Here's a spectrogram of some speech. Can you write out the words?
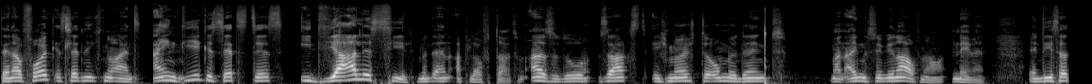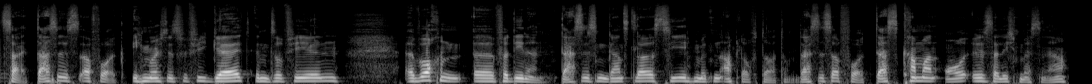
Denn Erfolg ist letztendlich nur eins, ein dir gesetztes, ideales Ziel mit einem Ablaufdatum. Also du sagst, ich möchte unbedingt mein eigenes Webinar aufnehmen in dieser Zeit. Das ist Erfolg. Ich möchte so viel Geld in so vielen äh, Wochen äh, verdienen. Das ist ein ganz klares Ziel mit einem Ablaufdatum. Das ist Erfolg. Das kann man äußerlich messen. Ja?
